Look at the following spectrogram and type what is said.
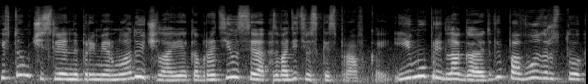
и в том числе, например, молодой человек обратился за водительской справкой, и ему предлагают, вы по возрасту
